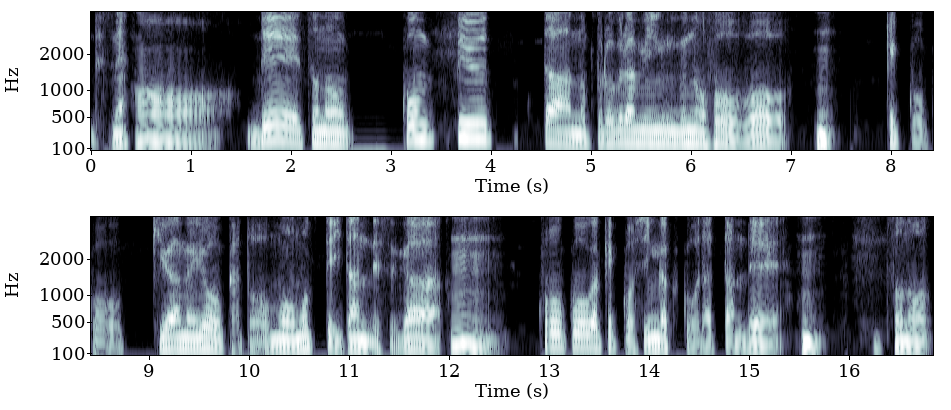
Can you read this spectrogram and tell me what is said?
ですね。で、そのコンピューターのプログラミングの方をうん。結構こう極めようかとも思っていたんですが、うん。高校が結構進学校だったんで、うん。その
